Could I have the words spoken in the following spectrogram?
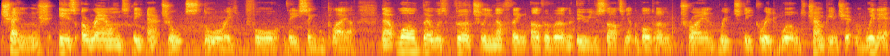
change is around the actual story for the single player. Now, while there was virtually nothing other than, ooh, you're starting at the bottom, try and reach the Grid World Championship and win it,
